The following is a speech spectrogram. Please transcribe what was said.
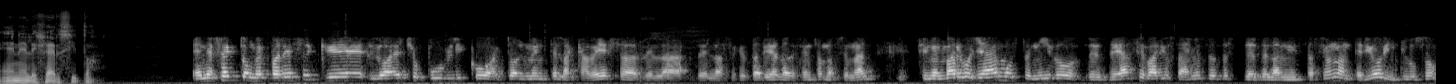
en el ejército. En efecto, me parece que lo ha hecho público actualmente la cabeza de la, de la Secretaría de la Defensa Nacional. Sin embargo, ya hemos tenido desde hace varios años, desde, la administración anterior incluso,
